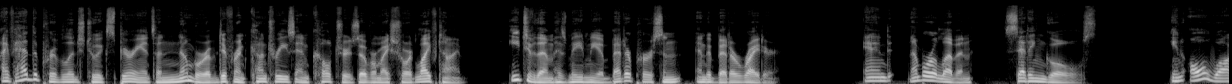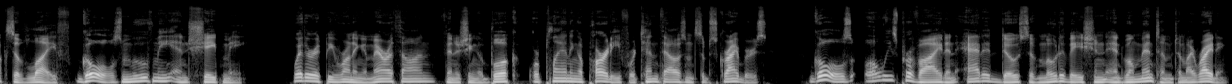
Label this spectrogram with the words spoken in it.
I've had the privilege to experience a number of different countries and cultures over my short lifetime. Each of them has made me a better person and a better writer. And number 11, setting goals. In all walks of life, goals move me and shape me. Whether it be running a marathon, finishing a book, or planning a party for 10,000 subscribers, goals always provide an added dose of motivation and momentum to my writing.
